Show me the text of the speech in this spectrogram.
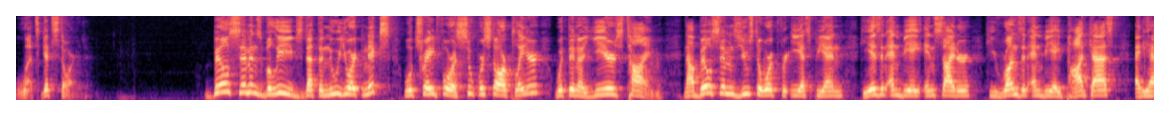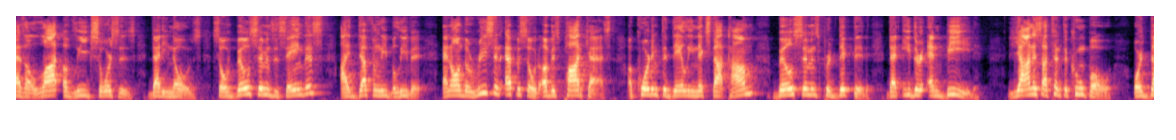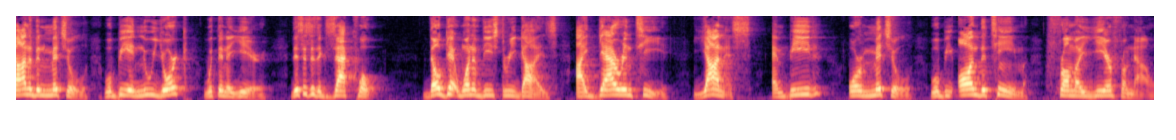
Let's get started. Bill Simmons believes that the New York Knicks will trade for a superstar player within a year's time. Now, Bill Simmons used to work for ESPN. He is an NBA insider. He runs an NBA podcast and he has a lot of league sources that he knows. So if Bill Simmons is saying this, I definitely believe it. And on the recent episode of his podcast, according to DailyKnicks.com, Bill Simmons predicted that either Embiid, Giannis Antetokounmpo, or Donovan Mitchell will be in New York within a year. This is his exact quote. They'll get one of these three guys. I guarantee Giannis, Embiid, or Mitchell will be on the team from a year from now.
